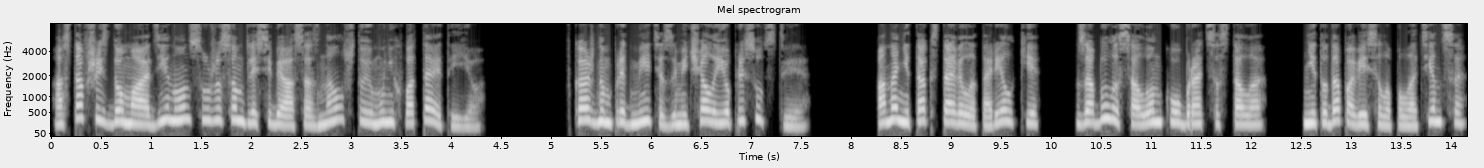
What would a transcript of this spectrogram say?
Оставшись дома один, он с ужасом для себя осознал, что ему не хватает ее. В каждом предмете замечал ее присутствие. Она не так ставила тарелки, забыла солонку убрать со стола, не туда повесила полотенце,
